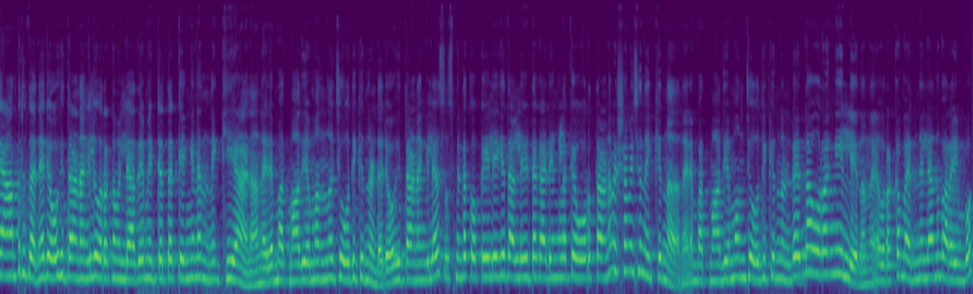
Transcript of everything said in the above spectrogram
രാത്രി തന്നെ രോഹിത് ആണെങ്കിൽ ഉറക്കമില്ലാതെ മുറ്റത്തൊക്കെ ഇങ്ങനെ നിൽക്കുകയാണ്. അന്നേരം പത്മാവതി അമ്മ ഒന്ന് ചോദിക്കുന്നുണ്ട്. രോഹിത് ആണെങ്കിൽ സുസ്മിത കൊക്കയിലേക്ക് തള്ളിയിട്ട കാര്യങ്ങളൊക്കെ ഓർത്താണ് വിഷമിച്ച് നിൽക്കുന്നത്. അന്നേരം പത്മാവതി ഒന്ന് ചോദിക്കുന്നുണ്ട്. എന്താ ഉറങ്ങിയില്ലേ? അന്നേരം ഉറക്കം വരുന്നില്ല എന്ന് പറയുമ്പോൾ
